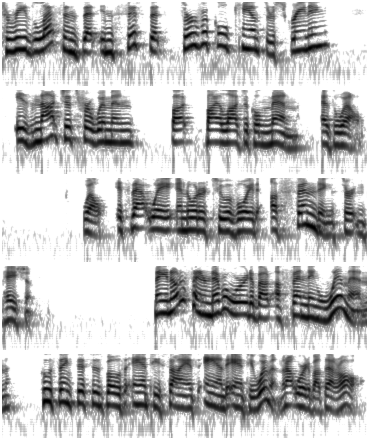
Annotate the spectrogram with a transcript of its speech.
to read lessons that insist that cervical cancer screening is not just for women, but biological men as well. Well, it's that way in order to avoid offending certain patients. Now, you notice they're never worried about offending women who think this is both anti science and anti women. They're not worried about that at all.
